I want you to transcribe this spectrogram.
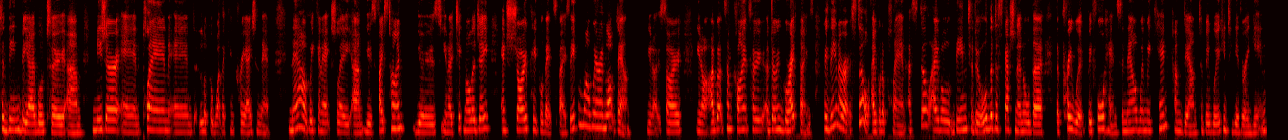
to then be able to um, measure and plan and look at what they can create in that. Now we can actually um, use FaceTime, use you know technology, and show people that space, even while we're in lockdown. You know, so you know I've got some clients who are doing great things, who then are still able to plan, are still able then to do all the discussion and all the the pre-work beforehand. So now when we can come down to be working together again,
